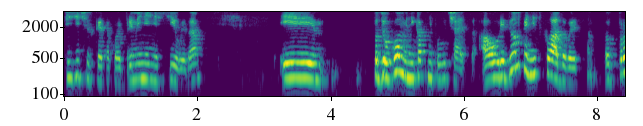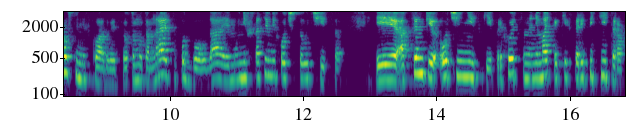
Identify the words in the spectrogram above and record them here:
физическое такое применение силы, да. И по-другому никак не получается. А у ребенка не складывается, вот просто не складывается. Вот ему там нравится футбол, да, ему не, совсем не хочется учиться и оценки очень низкие, приходится нанимать каких-то репетиторов.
